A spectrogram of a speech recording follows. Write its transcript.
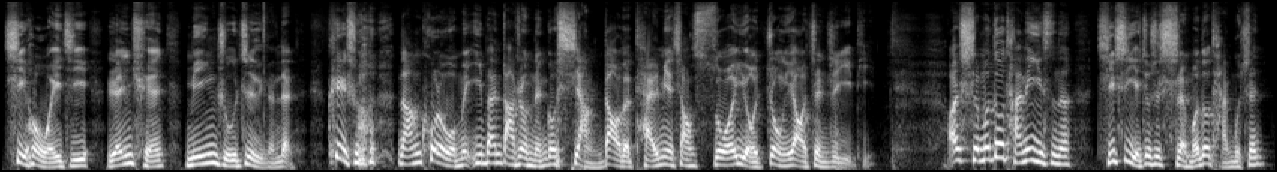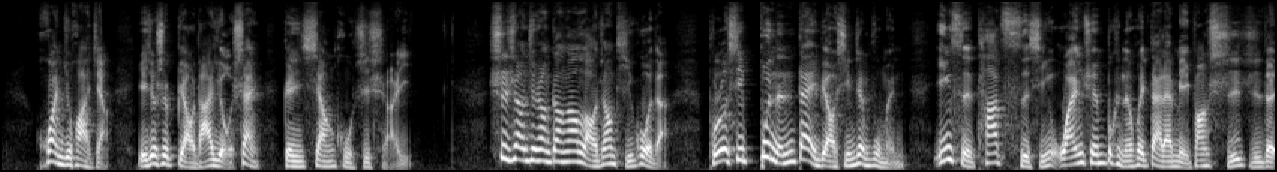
气候危机、人权、民主治理等等，可以说囊括了我们一般大众能够想到的台面上所有重要政治议题。而什么都谈的意思呢？其实也就是什么都谈不深。换句话讲，也就是表达友善跟相互支持而已。事实上，就像刚刚老张提过的，普洛西不能代表行政部门，因此他此行完全不可能会带来美方实质的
